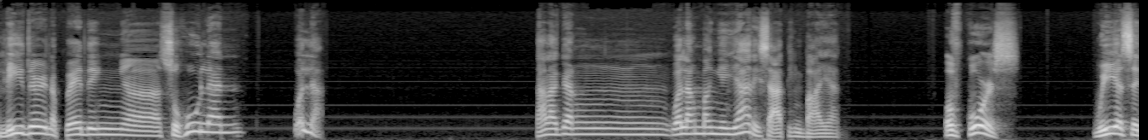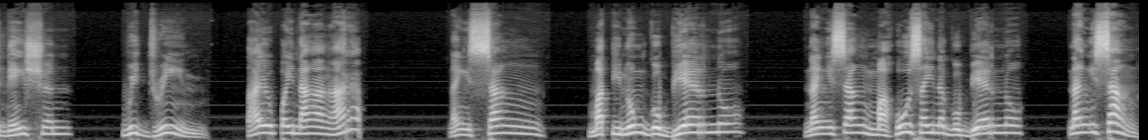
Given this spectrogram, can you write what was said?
leader na pwedeng uh, suhulan, wala. Talagang walang mangyayari sa ating bayan. Of course, We as a nation, we dream. Tayo po'y nangangarap ng isang matinong gobyerno, ng isang mahusay na gobyerno, ng isang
